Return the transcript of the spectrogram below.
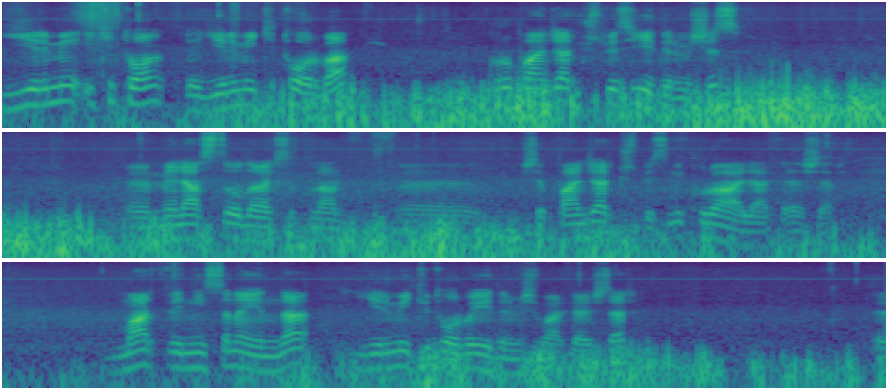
22 ton, e, 22 torba kuru pancar küspesi yedirmişiz. E, melaslı olarak satılan e, işte pancar küspesinin kuru hali arkadaşlar. Mart ve Nisan ayında 22 torba yedirmişim arkadaşlar. E,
